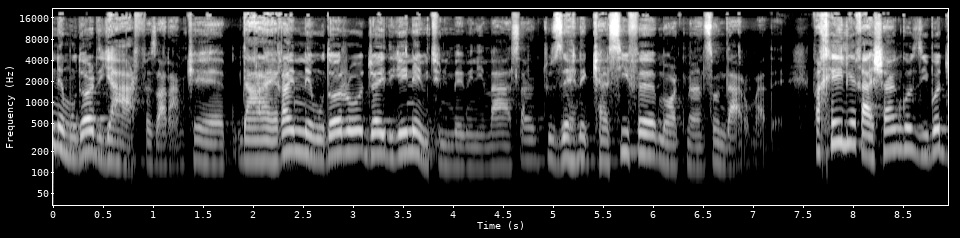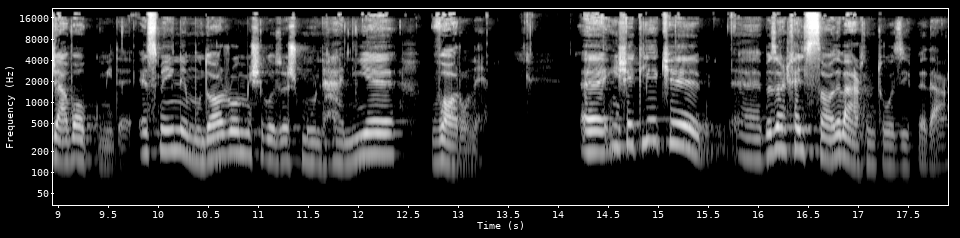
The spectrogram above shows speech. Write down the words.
نمودار دیگه حرف بزنم که در حقیقت این نمودار رو جای دیگه نمی‌تونیم ببینیم و اصلا تو ذهن کثیف مارک منسون در اومده و خیلی قشنگ و زیبا جواب میده. اسم این نمودار رو میشه گذاشت منحنی وارونه. این شکلیه که بذارین خیلی ساده براتون توضیح بدم.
